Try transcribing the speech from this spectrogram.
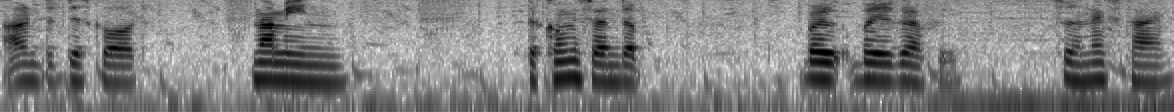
and the Discord. I mean the comments and the bi biography. So next time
